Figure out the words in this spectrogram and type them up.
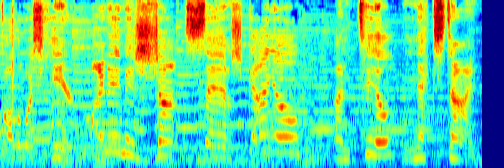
follow us here. My name is Jean-Serge Gagnon. Until next time.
